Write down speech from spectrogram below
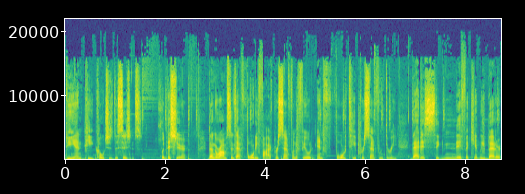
DNP coaches' decisions. But this year, Duncan Robinson's at 45% from the field and 40% from three. That is significantly better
